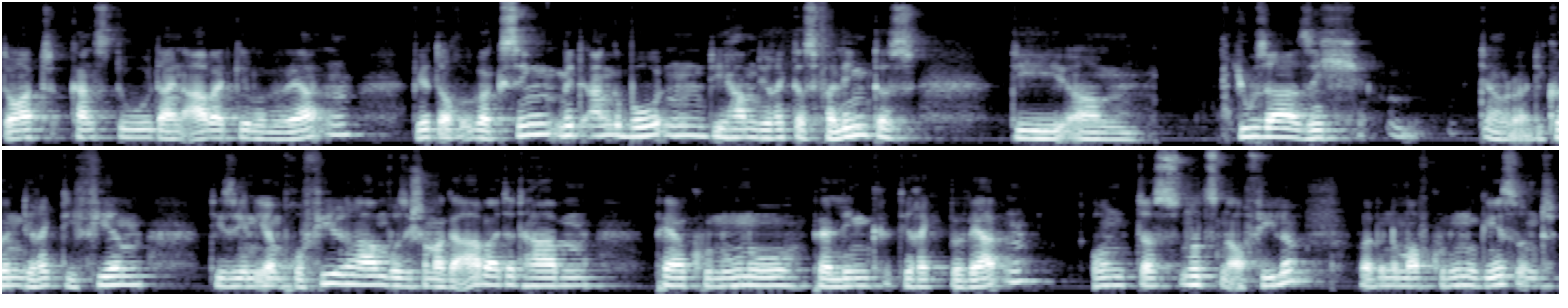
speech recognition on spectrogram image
Dort kannst du deinen Arbeitgeber bewerten, wird auch über Xing mit angeboten. Die haben direkt das verlinkt, dass die ähm, User sich oder die können direkt die Firmen die Sie in Ihrem Profil haben, wo Sie schon mal gearbeitet haben, per Kununu, per Link direkt bewerten. Und das nutzen auch viele, weil wenn du mal auf Kununu gehst und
